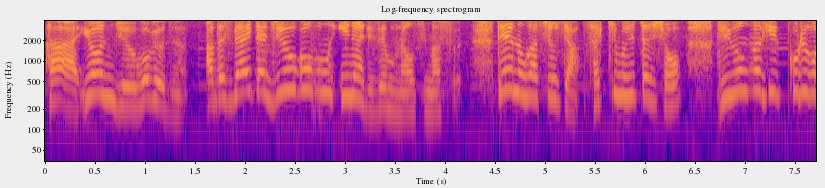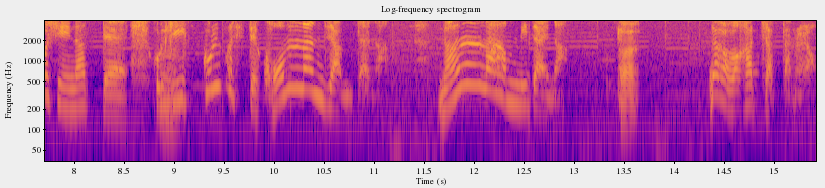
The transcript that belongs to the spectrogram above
はい、45秒で。私大体15分以内で全部直します。っていうのがしゅうちゃんさっきも言ったでしょ？自分がぎっくり腰になってこれぎっくり腰ってこんなんじゃんみたいな、うん、なんなんみたいな。はい。だから分かっちゃったのよ。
